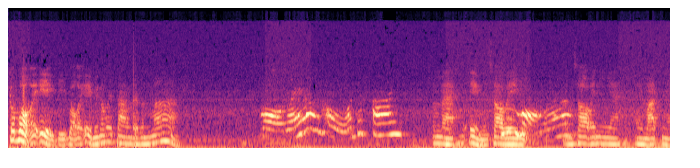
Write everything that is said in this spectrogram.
ก็บอกไอเอกดีบอกไอเอกไม่ต้องไปตามอะไรมันมากมบอกแล้วโอ้จะตายใช่ไหมเอกมันชอบไอ้บอกแล้วมันชอบไอ้นี่ไงไอ้มัดไง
